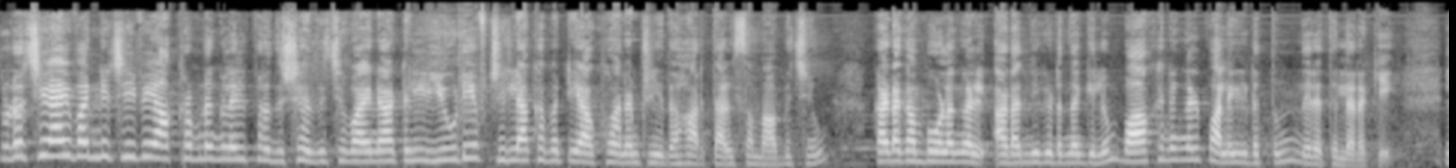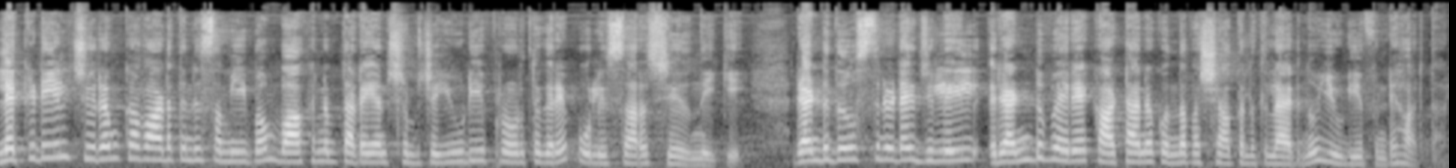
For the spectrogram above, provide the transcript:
തുടർച്ചയായി വന്യജീവി ആക്രമണങ്ങളിൽ പ്രതിഷേധിച്ച് വയനാട്ടിൽ യു ഡി എഫ് ജില്ലാ കമ്മിറ്റി ആഹ്വാനം ചെയ്ത ഹർത്താൽ സമാപിച്ചു. കടകമ്പോളങ്ങൾ അടഞ്ഞുകിടന്നെങ്കിലും വാഹനങ്ങൾ പലയിടത്തും നിരത്തിലിറക്കി. ലക്കിടിയിൽ ചുരം കവാടത്തിന് സമീപം വാഹനം തടയാൻ ശ്രമിച്ച യു പ്രവർത്തകരെ പോലീസ് അറസ്റ്റ് ചെയ്ത് നീക്കി. രണ്ട് ദിവസത്തിനിടെ ജില്ലയിൽ രണ്ടുപേരെ കാട്ടാന കൊന്ന പശ്ചാത്തലത്തിലായിരുന്നു യു ഹർത്താൽ.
